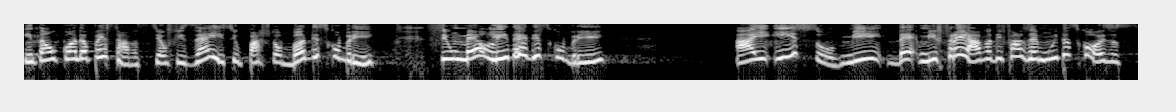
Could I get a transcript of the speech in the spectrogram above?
Então, quando eu pensava, se eu fizer isso e o pastor Bud descobrir, se o meu líder descobrir, aí isso me, de, me freava de fazer muitas coisas.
